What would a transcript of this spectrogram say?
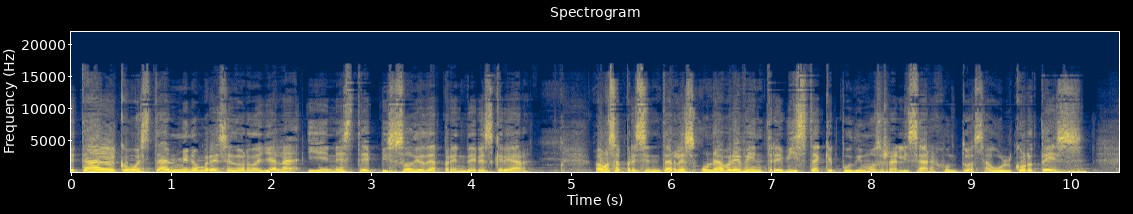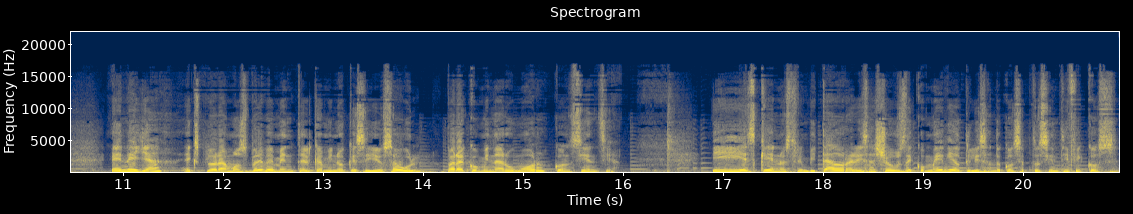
¿Qué tal? ¿Cómo están? Mi nombre es Eduardo Ayala y en este episodio de Aprender es Crear vamos a presentarles una breve entrevista que pudimos realizar junto a Saúl Cortés. En ella exploramos brevemente el camino que siguió Saúl para combinar humor con ciencia. Y es que nuestro invitado realiza shows de comedia utilizando conceptos científicos,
